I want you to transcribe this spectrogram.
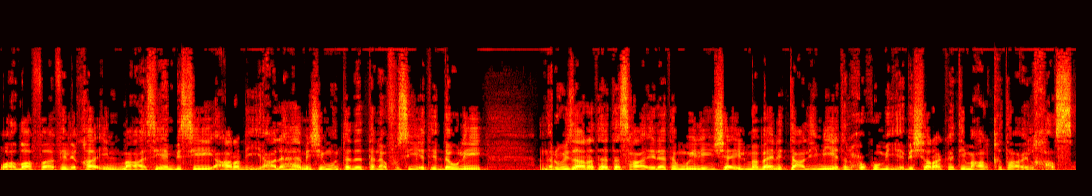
وأضاف في لقاء مع CNBC عربي على هامش منتدى التنافسية الدولي أن الوزارة تسعى إلى تمويل إنشاء المباني التعليمية الحكومية بالشراكة مع القطاع الخاص.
